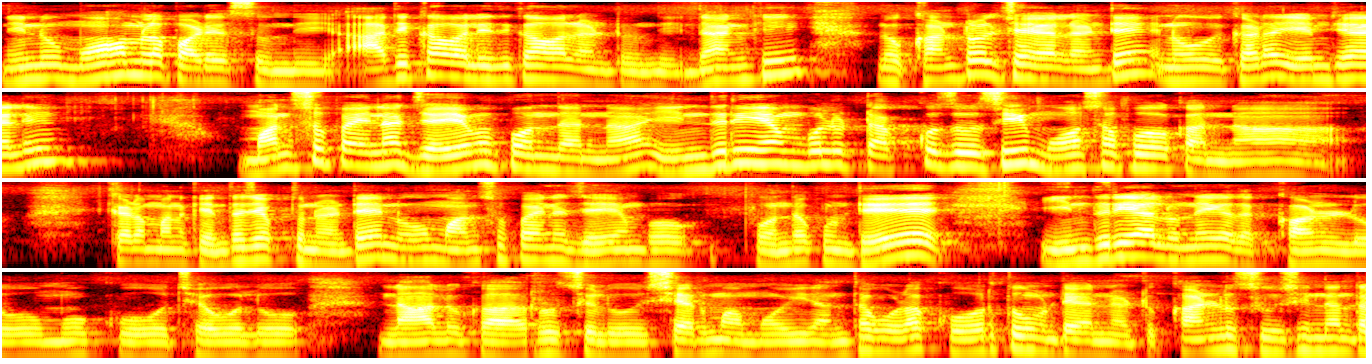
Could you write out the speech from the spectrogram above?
నిన్ను మోహంలో పడేస్తుంది. అది కావాలి ఇది కావాలంటుంది. దానికి నువ్వు కంట్రోల్ చేయాలంటే నువ్వు ఇక్కడ ఏం చేయాలి? మనసు పైన జయము పొందన్నా ఇంద్రియంబులు టక్కు చూసి మోసపోకన్నా. ఇక్కడ మనకి ఎంత చెప్తున్నా నువ్వు మనసు పైన జయం పో పొందకుంటే ఇంద్రియాలు ఉన్నాయి కదా కళ్ళు ముక్కు చెవులు నాలుక రుచులు చర్మము ఇదంతా కూడా కోరుతూ ఉంటాయి అన్నట్టు. కళ్ళు చూసిందంత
